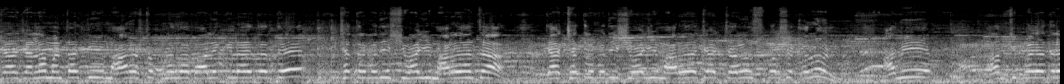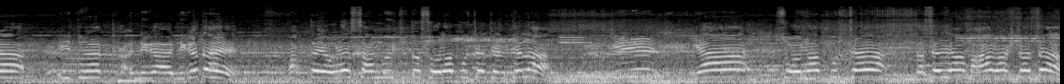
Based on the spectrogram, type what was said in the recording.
ज्या ज्यांना म्हणतात की महाराष्ट्र पुण्याचा बालेकिल्ला आहे तर ते छत्रपती शिवाजी महाराजांचा त्या छत्रपती शिवाजी महाराजांच्या चरण स्पर्श करून आम्ही आमची पदयात्रा इथून निघा निघत आहे. फक्त एवढंच सांगू इच्छितो सोलापूरच्या जनतेला की या सोलापूरचा तसंच या महाराष्ट्राचा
